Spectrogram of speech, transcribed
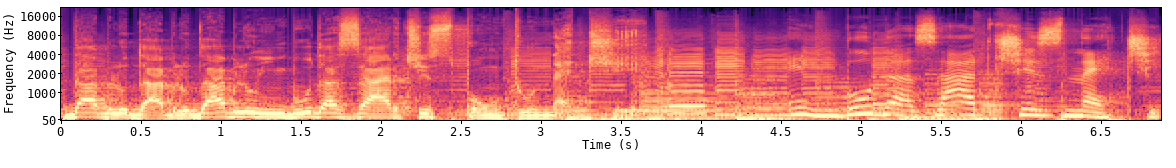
www.embudasartes.net. Embu das Artes Net,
